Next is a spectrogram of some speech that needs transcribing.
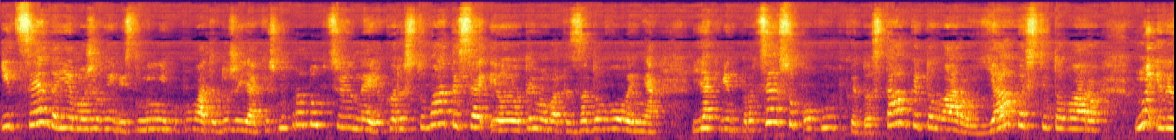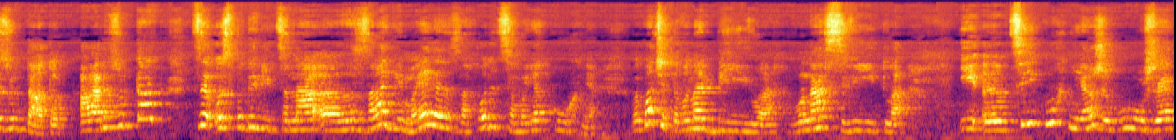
І це дає можливість мені купувати дуже якісну продукцію, нею користуватися і отримувати задоволення як від процесу покупки, доставки товару, якості товару, ну і результату. А результат це ось подивіться, на е, ззаді мене знаходиться моя кухня. Ви бачите, вона біла, вона світла. І е, в цій кухні я живу вже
